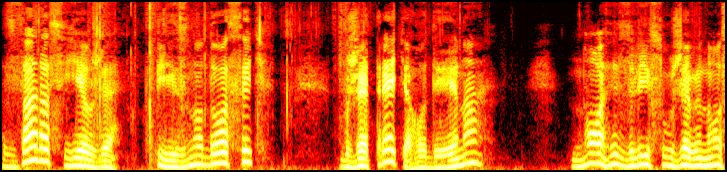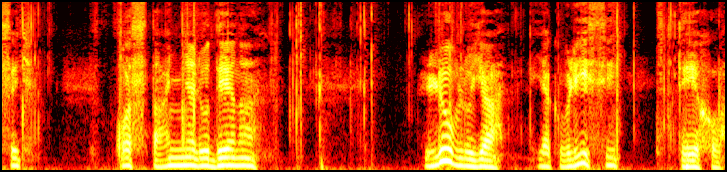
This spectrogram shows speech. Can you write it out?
Зараз є вже пізно досить, вже третя година. Ноги з лісу вже виносить остання людина. Люблю я, як в лісі, тихо.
